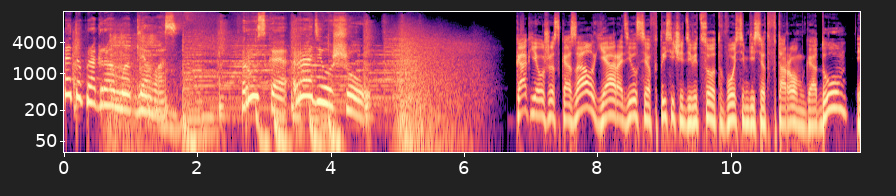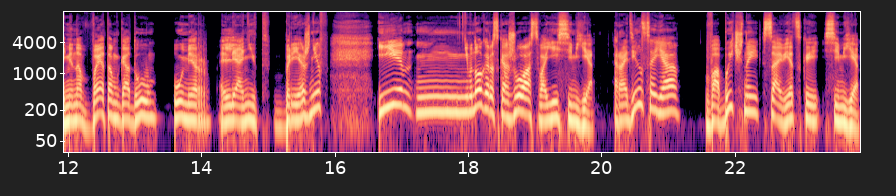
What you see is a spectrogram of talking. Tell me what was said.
Это программа для вас. Русское радиошоу. Как я уже сказал, я родился в 1982 году. Именно в этом году умер Леонид Брежнев. И немного расскажу о своей семье. Родился я в обычной советской семье.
